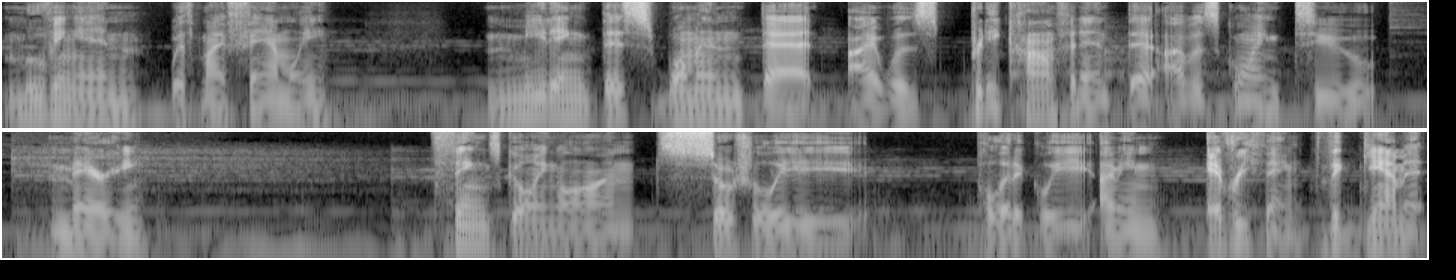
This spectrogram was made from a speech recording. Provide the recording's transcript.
moving in with my family, meeting this woman that I was pretty confident that I was going to marry. Things going on socially, politically, I mean, everything, the gamut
